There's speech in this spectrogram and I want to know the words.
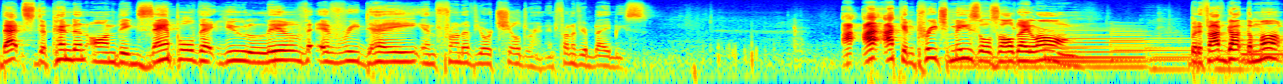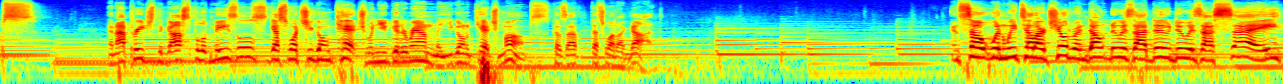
That's dependent on the example that you live every day in front of your children, in front of your babies. I, I, I can preach measles all day long, but if I've got the mumps, and I preach the gospel of measles, guess what you're going to catch when you get around me? You're going to catch mumps because that's what I got. And so when we tell our children, don't do as I do, do as I say,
